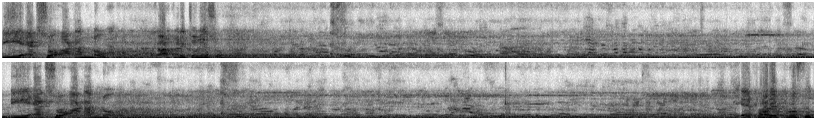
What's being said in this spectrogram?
ডি একশো আটান্ন তাড়াতাড়ি চলে এসো। ডি একশো আটান্ন এরপরে প্রস্তুত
